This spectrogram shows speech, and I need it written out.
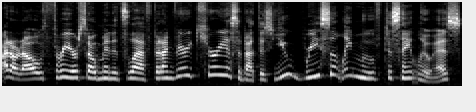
I don't know three or so minutes left, but I'm very curious about this. You recently moved to St. Louis.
